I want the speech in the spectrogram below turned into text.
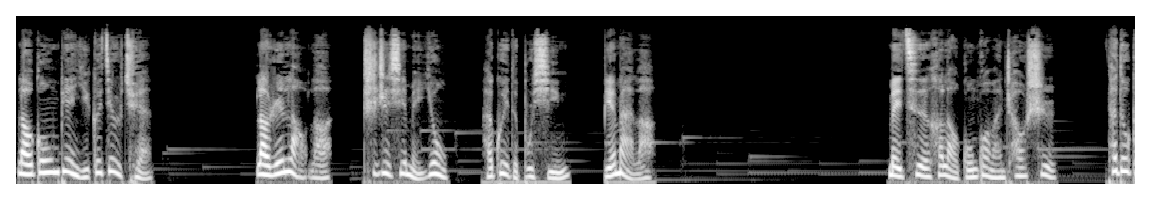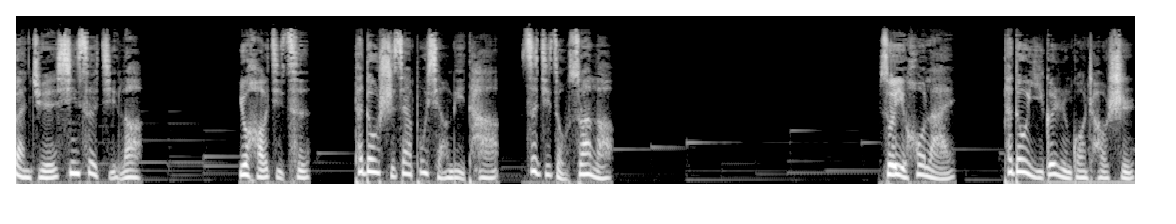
老公便一个劲儿劝：“老人老了，吃这些没用，还贵的不行，别买了。”每次和老公逛完超市，她都感觉心塞极了。有好几次，她都实在不想理他，自己走算了。所以后来，她都一个人逛超市，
